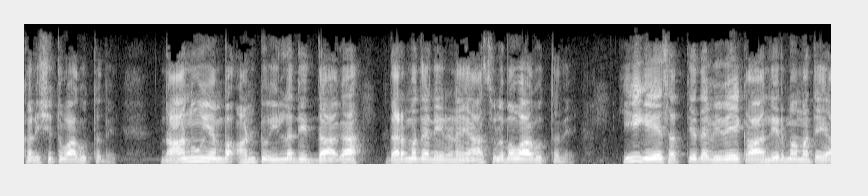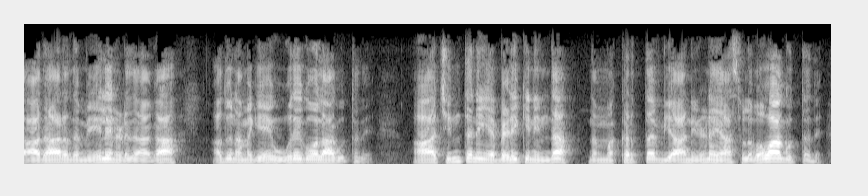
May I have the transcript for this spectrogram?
ಕಲುಷಿತವಾಗುತ್ತದೆ. ನಾನು ಎಂಬ ಅಂಟು ಇಲ್ಲದಿದ್ದಾಗ ಧರ್ಮದ ನಿರ್ಣಯ ಸುಲಭವಾಗುತ್ತದೆ. ಹೀಗೆ ಸತ್ಯದ ವಿವೇಕ ನಿರ್ಮಮತೆಯ ಆಧಾರದ ಮೇಲೆ ನಡೆದಾಗ ಅದು ನಮಗೆ ಊರೆಗೋಲಾಗುತ್ತದೆ. ಆ ಚಿಂತನೆಯ ಬೆಳಕಿನಿಂದ ನಮ್ಮ ಕರ್ತವ್ಯ ನಿರ್ಣಯ ಸುಲಭವಾಗುತ್ತದೆ.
